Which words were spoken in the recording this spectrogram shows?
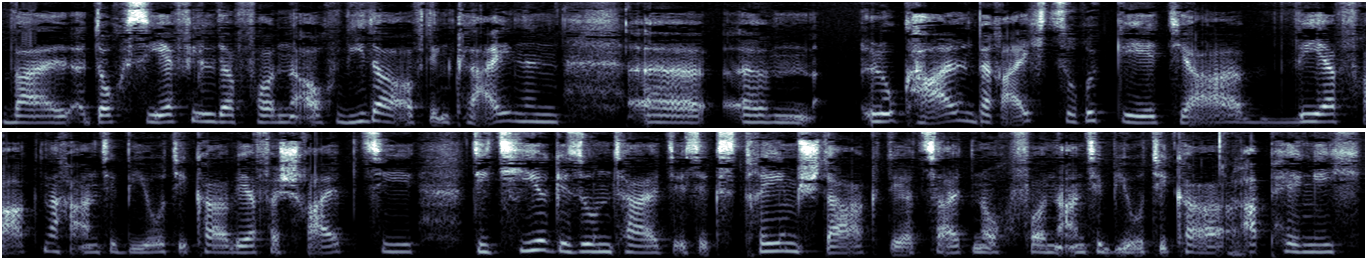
weil doch sehr viel davon auch wieder auf den kleinen äh, ähm, lokalen Bereich zurückgeht, ja, wer fragt nach Antibiotika, wer verschreibt sie? Die Tiergesundheit ist extrem stark derzeit noch von Antibiotika ja. abhängig.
